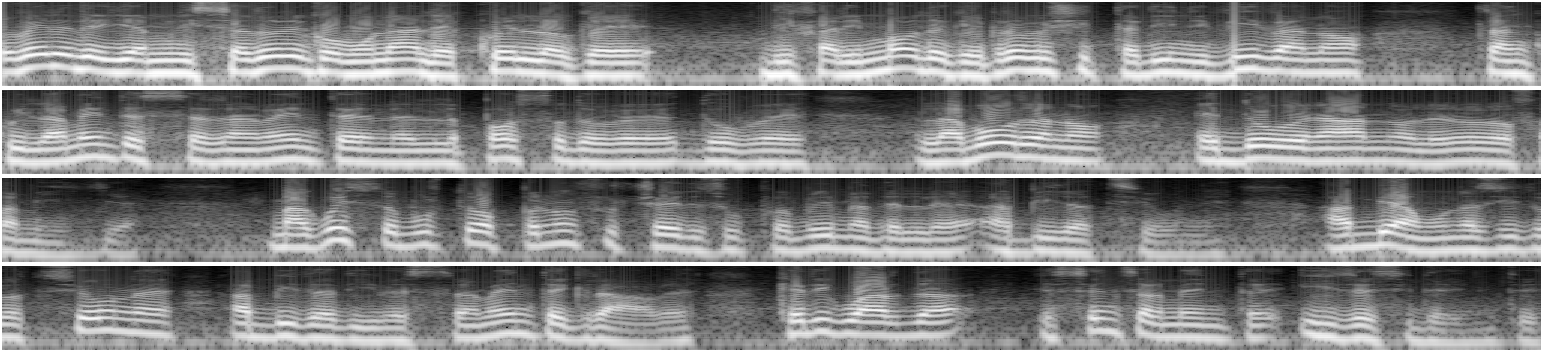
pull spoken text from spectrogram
dovere degli amministratori comunali è quello che, di fare in modo che i propri cittadini vivano tranquillamente e serenamente nel posto dove, dove lavorano e dove hanno le loro famiglie. Ma questo purtroppo non succede sul problema delle abitazioni. Abbiamo una situazione abitativa estremamente grave che riguarda essenzialmente i residenti.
